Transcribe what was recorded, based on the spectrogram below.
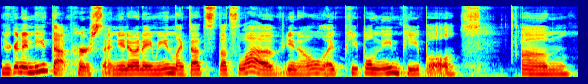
you're gonna need that person you know what i mean like that's that's love you know like people need people um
